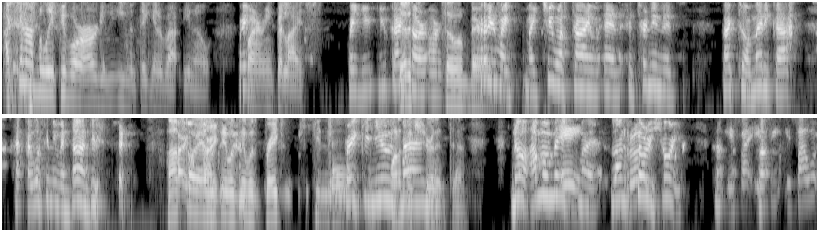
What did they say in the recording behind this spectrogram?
I cannot believe people are already even thinking about you know wait, firing Peláez. wait, you, you guys are, are so cutting embarrassing. my, my Chivas time and, and turning it back to America. I, I wasn't even done, dude. I'm Sorry, sorry. sorry. It was it was it was breaking news. Breaking I news, want to man. make sure that uh, No, I'm gonna make Hey, my long Ronnie. story short. If I if if I were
